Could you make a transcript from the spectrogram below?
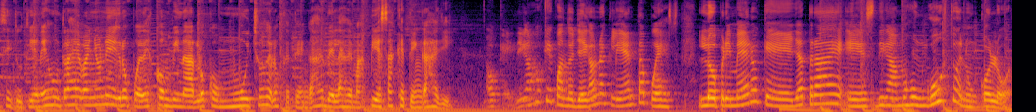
si tú tienes un traje de baño negro, puedes combinarlo con muchos de los que tengas, de las demás piezas que tengas allí. Ok, digamos que cuando llega una clienta, pues lo primero que ella trae es, digamos, un gusto en un color.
